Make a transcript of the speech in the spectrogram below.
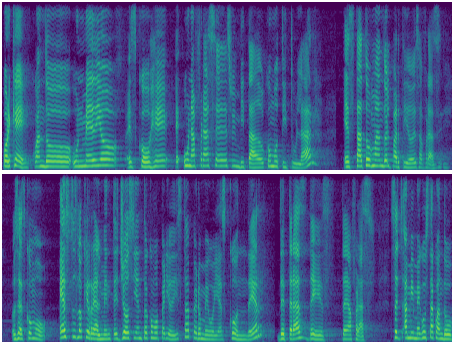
¿Por qué? Cuando un medio escoge una frase de su invitado como titular, está tomando el partido de esa frase. O sea, es como, esto es lo que realmente yo siento como periodista, pero me voy a esconder detrás de esta frase. A mí me gusta cuando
